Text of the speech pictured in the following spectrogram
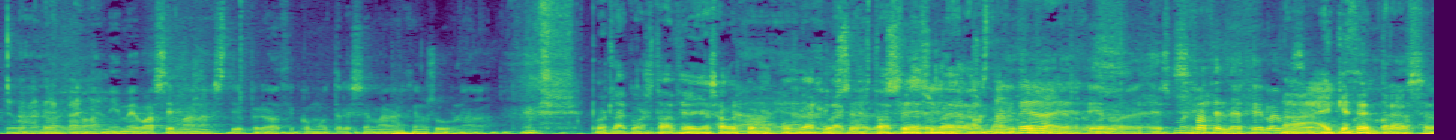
Tengo que Ah, meter no, caña. a mí me va semanas, tío, pero hace como tres semanas que no subo nada. Pues la constancia, ya sabes, con el Ah, podcast, que la constancia es una de las muy más Es muy fácil decirlo. No, muy- hay que centrarse,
